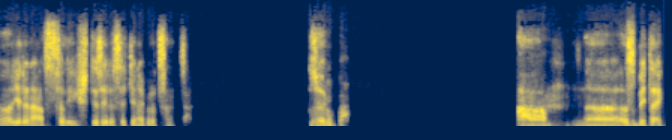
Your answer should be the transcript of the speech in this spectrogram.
11,4%. Eh, Zhruba. A zbytek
